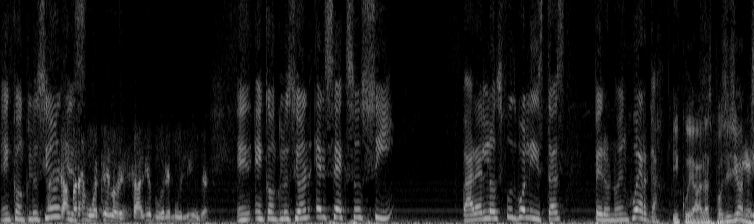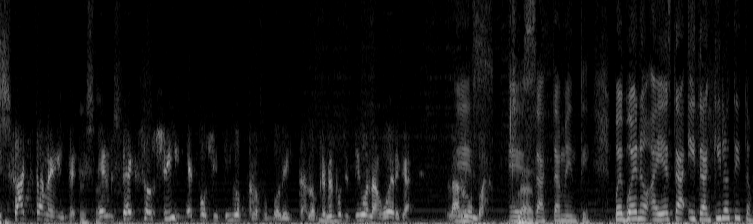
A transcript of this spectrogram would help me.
En conclusión, el, Cámaras muestran los estadios mujeres muy lindas. en, en conclusión, el sexo sí para los futbolistas, pero no en juerga. Y cuidado las posiciones. Exactamente. Exacto. El sexo sí es positivo para los futbolistas. Lo que no es positivo es la huelga, la Es- rumba. Exactamente. Pues bueno, ahí está. Y tranquilo, Tito.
